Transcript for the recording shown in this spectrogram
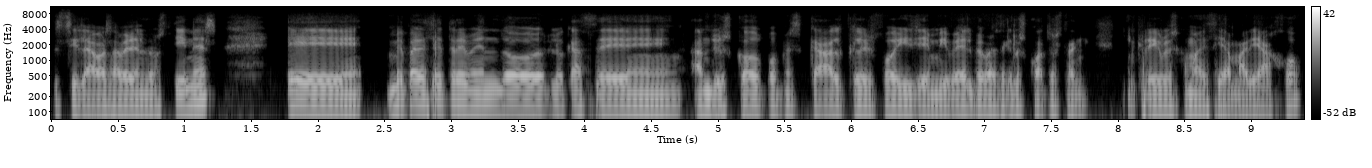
si la vas a ver en los cines. Eh, me parece tremendo lo que hace Andrew Scott, Bob Mescal, Claire Foy y Jamie Bell. Me parece que los cuatro están increíbles, como decía Mariajo.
